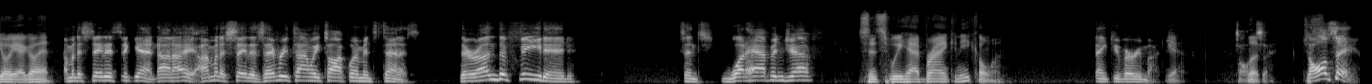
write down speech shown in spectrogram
oh yeah, go ahead. I'm going to say this again. Not I. I'm going to say this every time we talk women's tennis. They're undefeated since what happened, Jeff? Since we had Brian Kaneko on. Thank you very much. Yeah. That's all Look, I'm saying. That's all I'm saying.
